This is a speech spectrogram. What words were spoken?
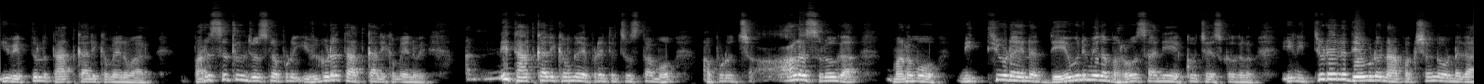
ఈ వ్యక్తులు తాత్కాలికమైన వారు. పరిస్థితులను చూసినప్పుడు ఇవి కూడా తాత్కాలికమైనవి. అన్ని తాత్కాలికంగా ఎప్పుడైతే చూస్తామో అప్పుడు చాలా సులువుగా మనము నిత్యుడైన దేవుని మీద భరోసాని ఎక్కువ చేసుకోగలం. ఈ నిత్యుడైన దేవుడు నా పక్షంగా ఉండగా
